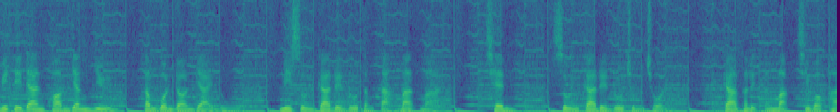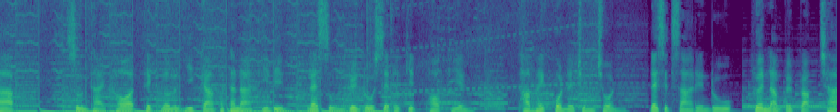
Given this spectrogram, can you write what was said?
มิติด้านความยั่งยืน ตำบลดอนยายหนู มีศูนย์การเรียนรู้ต่างๆ มากมาย เช่น ศูนย์การเรียนรู้ชุมชน การผลิตน้ำหมักชีวภาพ ศูนย์ถ่ายทอดเทคโนโลยีการพัฒนาที่ดิน และศูนย์เรียนรู้เศรษฐกิจพอเพียงทำให้คนในชุมชนได้ศึกษาเรียนรู้เพื่อนำไปปรับใช้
